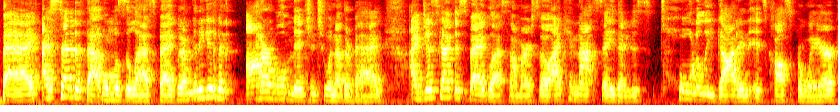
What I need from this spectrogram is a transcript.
bag i said that that one was the last bag but i'm to give an honorable mention to another bag. I just got this bag last summer so i cannot say that it is totally gotten its cost per wear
